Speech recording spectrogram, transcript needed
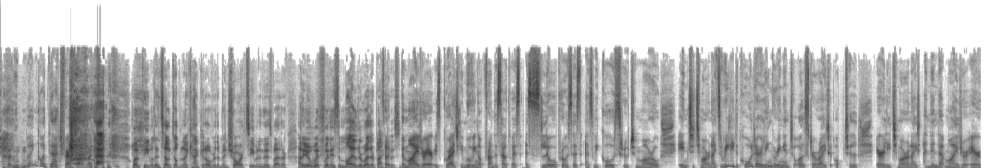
we mightn't go that far, well, people in South Dublin, I can't get over them in shorts, even in this weather. Anyway, when, when is the milder weather back So to us? the milder air is gradually moving up from the southwest, a slow process as we go through tomorrow into tomorrow night. So really, the cold air lingering into Ulster right up till early tomorrow night, and then that milder air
